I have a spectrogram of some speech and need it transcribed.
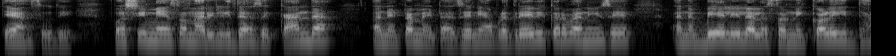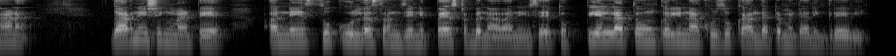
ત્યાં સુધી. પછી મેં સમારી લીધા છે કાંદા અને ટમેટાં, જેની આપણે ગ્રેવી કરવાની છે, અને બે લીલા લસણની કળી, ધાણા ગાર્નિશિંગ માટે અને સૂકું લસણ જેની પેસ્ટ બનાવવાની છે. તો પહેલાં તો હું કરી નાખું છું કાંદા, ટમેટાની ગ્રેવી.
